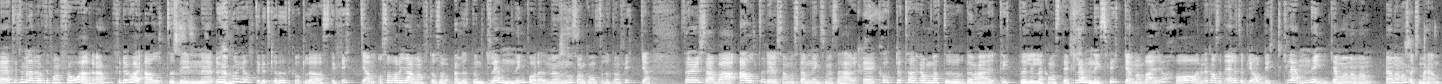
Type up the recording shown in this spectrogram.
Eh, till exempel när vi åkte från Fåra, för du har ju alltid din, du har ju alltid ditt kreditkort löst i fickan och så har du gärna ofta så en liten klänning på dig med någon sån konstig liten ficka. Sen är det så här bara, alltid är det samma stämning som är så här. Eh, kortet har ramlat ur den här pyttelilla konstiga klänningsfickan. Man bara, jaha, det var konstigt. Eller typ, jag har bytt klänning, kan vara en annan, en annan sak som har hänt.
